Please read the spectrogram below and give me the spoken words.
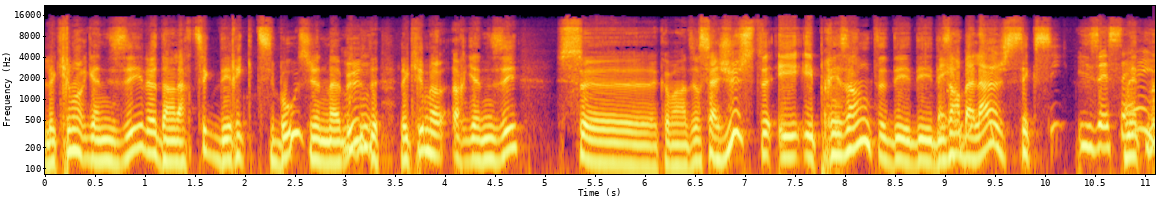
le crime organisé, là, dans l'article d'Éric Thibault, si je ne m'abuse, Mm-hmm. le crime organisé se comment dire s'ajuste et, et présente des, des, des Ben, emballages sexy. Ils essayent.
